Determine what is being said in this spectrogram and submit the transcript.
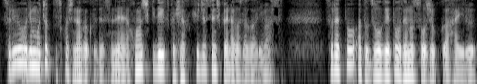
それよりもちょっと少し長くですね、本式でいくと190センチくらい長さがあります。それと、あと象牙等での装飾が入る。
